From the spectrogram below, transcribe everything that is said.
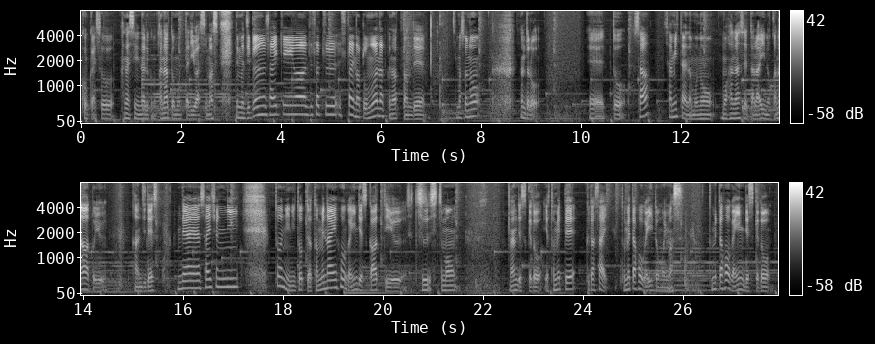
今回そう話になるのかなと思ったりはします。でも自分最近は自殺したいなと思わなくなったんで、まあ、そのなんだろうえー、っと差差みたいなものも話せたらいいのかなという感じです。で最初に当人にとっては止めない方がいいんですかっていう質問なんですけどいや止めてください。止めた方がいいと思います。止めた方がいいんですけど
